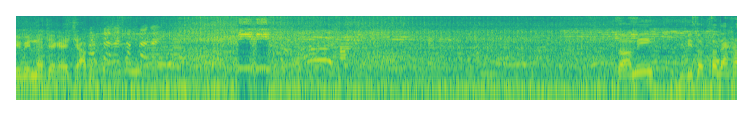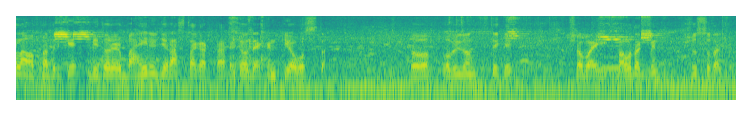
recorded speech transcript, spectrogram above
বিভিন্ন জায়গায় যাবে? তো আমি ভিতরটা দেখালাম আপনাদেরকে। ভিতরের বাহিরের যে রাস্তাঘাটটা, এটাও দেখেন কি অবস্থা। তো অভিগঞ্জ থেকে সবাই ভালো থাকবেন, সুস্থ থাকবেন।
